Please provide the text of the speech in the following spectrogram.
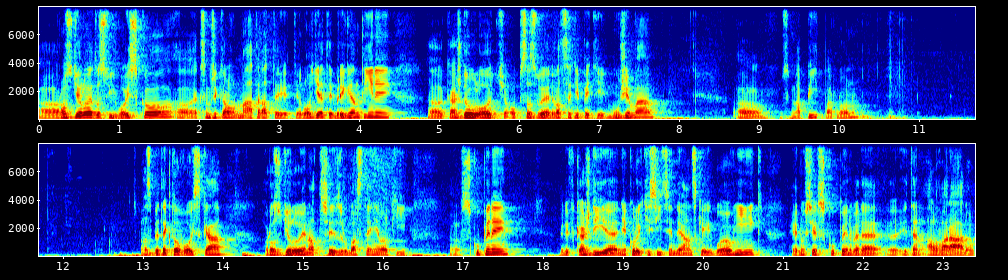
Eh, rozděluje to svý vojsko, eh, jak jsem říkal, on má teda ty, ty lodě, ty brigantíny, eh, každou loď obsazuje 25 mužema, musím napít, pardon, a zbytek toho vojska rozděluje na tři zhruba stejně velké skupiny, kdy v každý je několik tisíc indiánských bojovník, jednu z těch skupin vede i ten Alvarado.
